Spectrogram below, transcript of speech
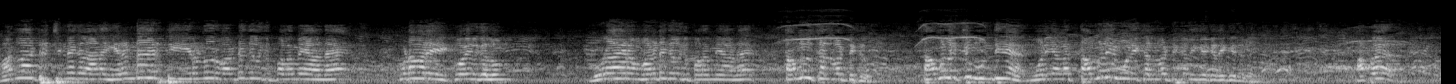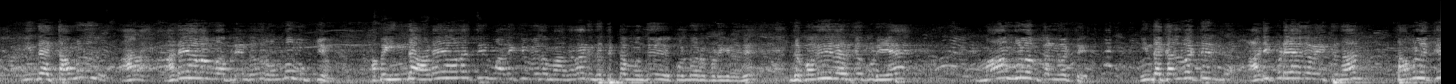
வரலாற்று சின்னங்களான இரண்டாயிரத்தி இருநூறு வருடங்களுக்கு பழமையான குடவரை கோயில்களும் மூணாயிரம் வருடங்களுக்கு பழமையான தமிழ் கல்வெட்டுகள். தமிழுக்கு முந்தைய மொழியான தமிழை மொழி கல்வெட்டுகள் இங்க கிடைக்கிறது அப்ப இந்த தமிழ் அ- அடையாளம் அப்படின்றது ரொம்ப முக்கியம். அப்ப இந்த அடையாளத்தையும் அளிக்கும் விதமாக தான் இந்த திட்டம் வந்து கொண்டு வரப்படுகிறது. இந்த பகுதியில் இருக்கக்கூடிய மாங்குளம் கல்வெட்டு. இந்த கல்வெட்டு அடிப்படையாக வைத்துதான் தமிழுக்கு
